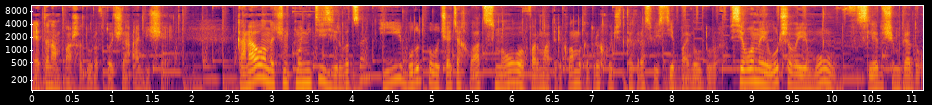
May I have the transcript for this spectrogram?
Это нам Паша Дуров точно обещает. Каналы начнут монетизироваться и будут получать охват с нового формата рекламы, который хочет как раз вести Павел Дуров. Всего наилучшего ему в следующем году.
